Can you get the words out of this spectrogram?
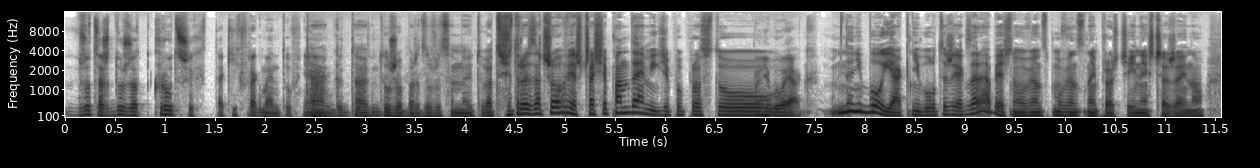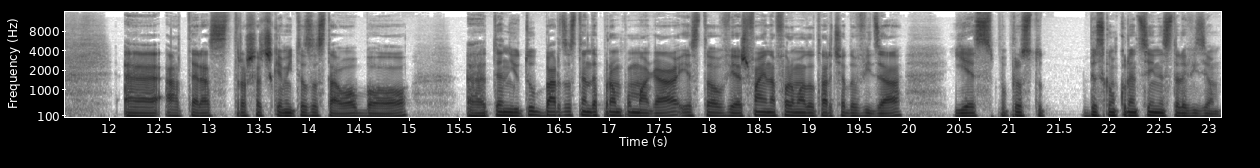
wrzucasz dużo krótszych takich fragmentów, nie? Tak, Jakby to- tak, dużo bardzo wrzucam na YouTube. A to się trochę zaczęło, wiesz, w czasie pandemii, gdzie po prostu... Bo nie było jak. No nie było jak, nie było też jak zarabiać, no mówiąc, mówiąc najprościej i najszczerzej, no. E, a teraz troszeczkę mi to zostało, bo e, ten YouTube bardzo stand-uperom pomaga. Jest to, wiesz, fajna forma dotarcia do widza. Jest po prostu bezkonkurencyjny z telewizją.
